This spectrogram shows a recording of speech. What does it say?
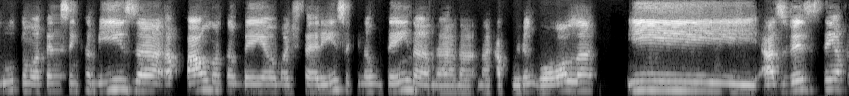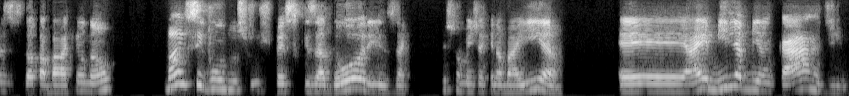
lutam até sem camisa. A palma também é uma diferença que não tem na, na, na capoeira angola. E às vezes tem a presença do atabaque ou não. Mas segundo os, os pesquisadores, principalmente aqui na Bahia, é, a Emília Biancardi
